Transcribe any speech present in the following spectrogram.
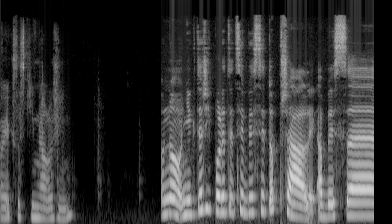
jak se s tím naloží? No, někteří politici by si to přáli, aby se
